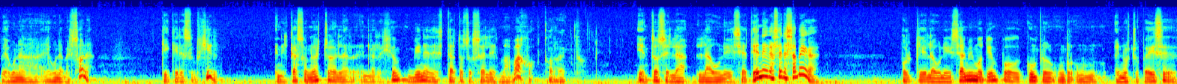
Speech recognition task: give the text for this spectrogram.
es una, es una persona que quiere surgir. En el caso nuestro, en la, en la región, viene de estratos sociales más bajos. Correcto. Y entonces la, la universidad tiene que hacer esa pega, porque la universidad al mismo tiempo cumple un, en nuestros países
